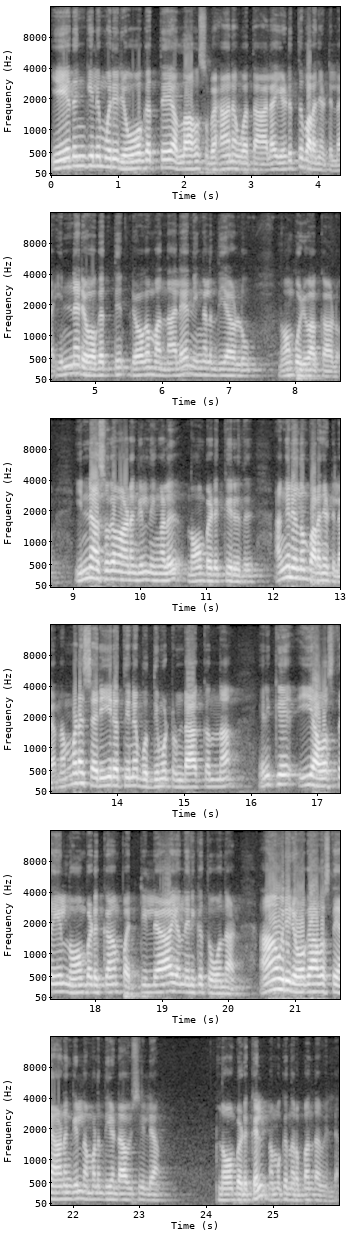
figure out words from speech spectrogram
ഏതെങ്കിലും ഒരു രോഗത്തെ അള്ളാഹു സുബഹാനഹുവത്താല എടുത്തു പറഞ്ഞിട്ടില്ല. ഇന്ന രോഗത്തിന് രോഗം വന്നാലേ നിങ്ങൾ എന്ത് ചെയ്യാവുള്ളൂ? നോമ്പ് ഒഴിവാക്കാവുള്ളൂ. ഇന്ന അസുഖമാണെങ്കിൽ നിങ്ങൾ നോമ്പെടുക്കരുത് അങ്ങനെയൊന്നും പറഞ്ഞിട്ടില്ല. നമ്മുടെ ശരീരത്തിന് ബുദ്ധിമുട്ടുണ്ടാക്കുന്ന എനിക്ക് ഈ അവസ്ഥയിൽ നോമ്പെടുക്കാൻ പറ്റില്ല എന്ന് എനിക്ക് തോന്നാണ്. ആ ഒരു രോഗാവസ്ഥയാണെങ്കിൽ നമ്മൾ എന്ത് ചെയ്യേണ്ട ആവശ്യമില്ല. നോമ്പെടുക്കൽ നമുക്ക് നിർബന്ധമില്ല.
